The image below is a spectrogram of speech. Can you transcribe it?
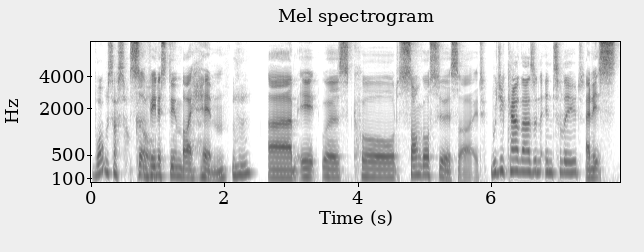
what was that song so called? Venus Doom by him. Mm-hmm. Um, it was called "Song or Suicide." Would you count that as an interlude? And it's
